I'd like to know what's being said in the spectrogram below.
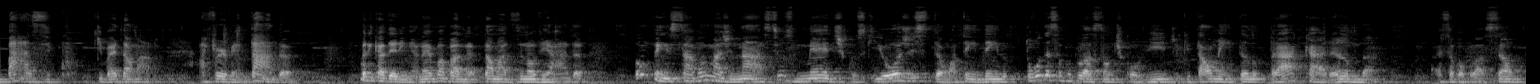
básico que vai dar uma aferventada? Brincadeirinha, né? Vamos dar uma desenoviada. Vamos pensar, vamos imaginar se os médicos que hoje estão atendendo toda essa população de Covid, que está aumentando pra caramba essa população,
